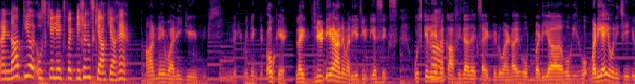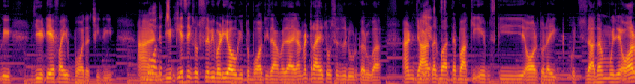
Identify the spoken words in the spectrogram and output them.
एंड आपकी उसके लिए एक्सपेक्टेशंस क्या क्या हैं? आने वाली games let me think okay like GTA आने वाली है जी जीटीए 6 उसके लिए हाँ. मैं काफ़ी ज़्यादा एक्साइटेड हूँ एंड आई होप बढ़िया होगी हो, बढ़िया ही होनी चाहिए क्योंकि जी टी ए फाइव बहुत अच्छी थी. And G T A six उससे भी बढ़िया होगी तो बहुत ही ज़्यादा मज़ा आएगा मैं ट्राई तो उसे ज़रूर करूँगा. एंड जहाँ तक बात है बाकी गेम्स की और तो लाइक कुछ ज़्यादा मुझे और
